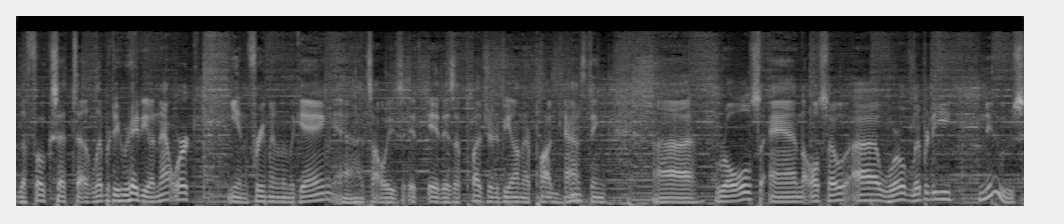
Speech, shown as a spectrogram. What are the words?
the folks at uh, Liberty Radio Network, Ian Freeman and the gang. Uh, it's always it, it is a pleasure to be on their mm-hmm. podcasting mm-hmm. uh, roles, and also uh, World Liberty News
